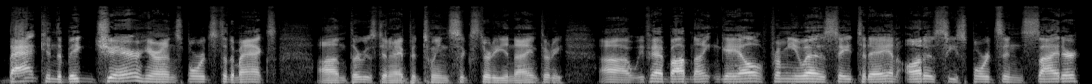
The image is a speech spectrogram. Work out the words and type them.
back in the big chair here on Sports to the Max on Thursday night between 6.30 and 9.30. Uh, we've had Bob Nightingale from USA Today and Audacy Sports Insider.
